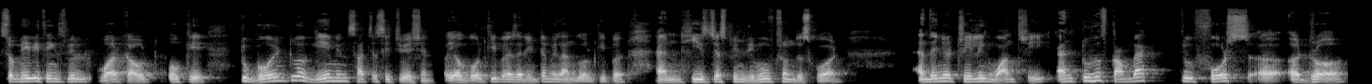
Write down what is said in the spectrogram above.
So maybe things will work out okay. To go into a game in such a situation, your goalkeeper is an Inter Milan goalkeeper, and he's just been removed from the squad, and then you're trailing one three, and to have come back to force uh, a draw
